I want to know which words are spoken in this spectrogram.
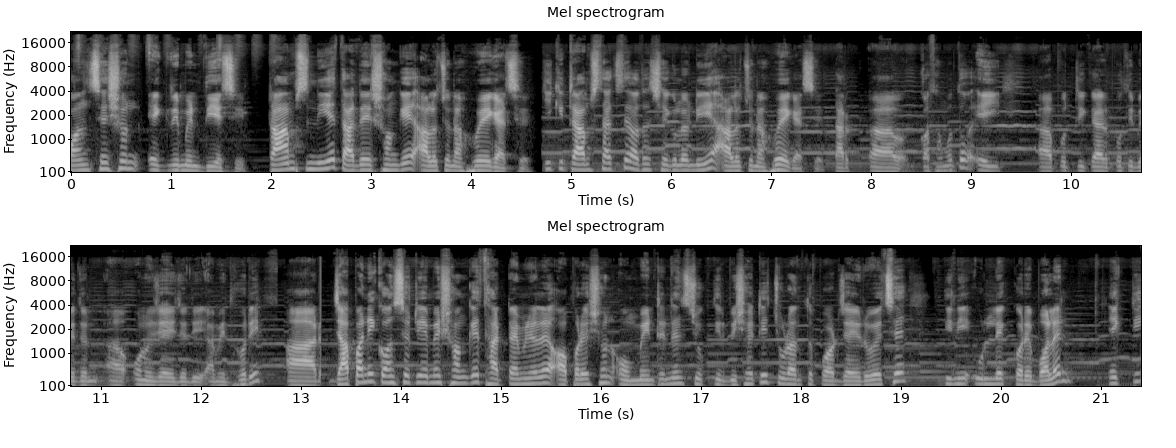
কনসেশন এগ্রিমেন্ট দিয়েছি। টার্মস নিয়ে তাদের সঙ্গে আলোচনা হয়ে গেছে। কি কি টার্মস থাকছে অর্থাৎ সেগুলো নিয়ে আলোচনা হয়ে গেছে। তার কথা মতো এই পত্রিকার প্রতিবেদন অনুযায়ী যদি আমি ধরি। আর জাপানি কনসোর্টিয়ামের সঙ্গে থার্ড টার্মিনালের অপারেশন ও মেনটেন্যান্স চুক্তির বিষয়টি চূড়ান্ত পর্যায়ে রয়েছে। তিনি উল্লেখ করে বলেন, একটি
